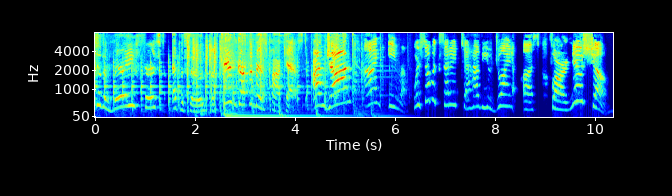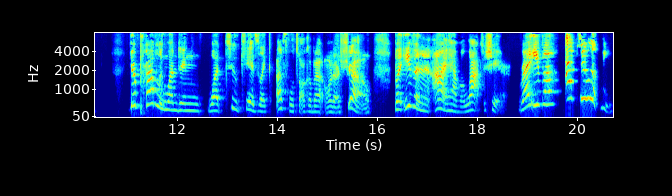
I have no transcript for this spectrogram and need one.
to the very first episode of Kids Got the Biz podcast. I'm John. I'm Eva. We're so excited to have you join us for our new show. You're probably wondering what two kids like us will talk about on our show, but Eva and I have a lot to share. Right, Eva? Absolutely.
